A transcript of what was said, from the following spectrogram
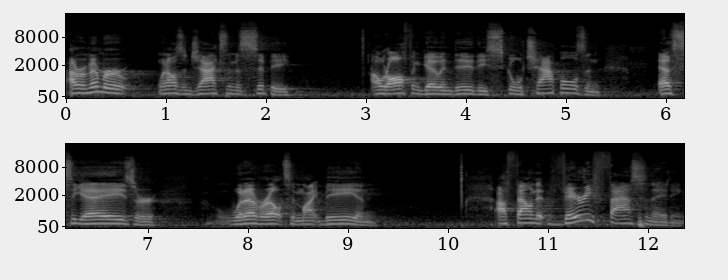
I remember when I was in Jackson, Mississippi, I would often go and do these school chapels and FCAs or whatever else it might be. And I found it very fascinating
